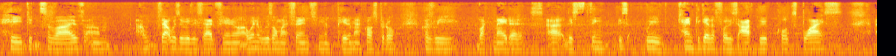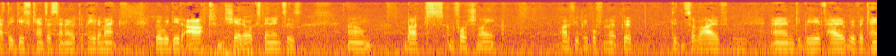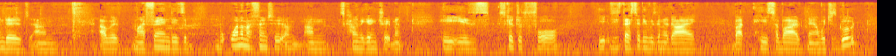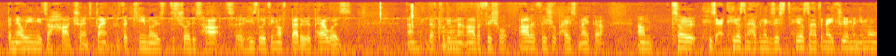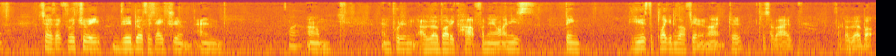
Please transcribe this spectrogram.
he didn't survive. Um, I, that was a really sad funeral. I went with all my friends from the Peter Mac Hospital because we like made a uh, this thing. This we came together for this art group called Splice at the Youth Cancer Centre at the Peter Mac, where we did art and shared our experiences. Um, but unfortunately, quite a few people from that group didn't survive, and we've had we've attended. Um, our, my friend is a, one of my friends who um, um, is currently getting treatment. He is scheduled for. He, they said he was going to die, but he's survived now, which is good. But now he needs a heart transplant because the chemo's destroyed his heart. So he's living off battery powers. Um, they put in an artificial artificial pacemaker. Um, so he's he doesn't have an exist he doesn't have an atrium anymore. So they've literally rebuilt his atrium and Wow. um, and put in a robotic heart for now. And he's being he has to plug himself in at night to, to survive. It's like a robot.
